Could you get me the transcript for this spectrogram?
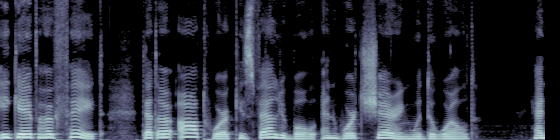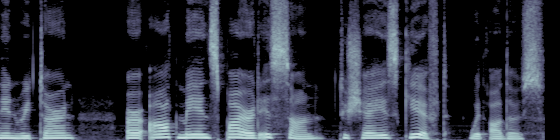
He gave her faith that her artwork is valuable and worth sharing with the world. And in return, her art may inspire his son to share his gift with others.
